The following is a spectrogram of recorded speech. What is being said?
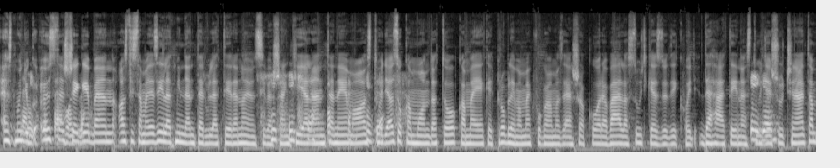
ezt mondjuk összességében hozzá. azt hiszem, hogy az élet minden területére nagyon szívesen kijelenteném azt, hogy azok a mondatok, amelyek egy probléma megfogalmazásakor a válasz úgy kezdődik, hogy de hát én ezt Igen. úgy és úgy csináltam,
